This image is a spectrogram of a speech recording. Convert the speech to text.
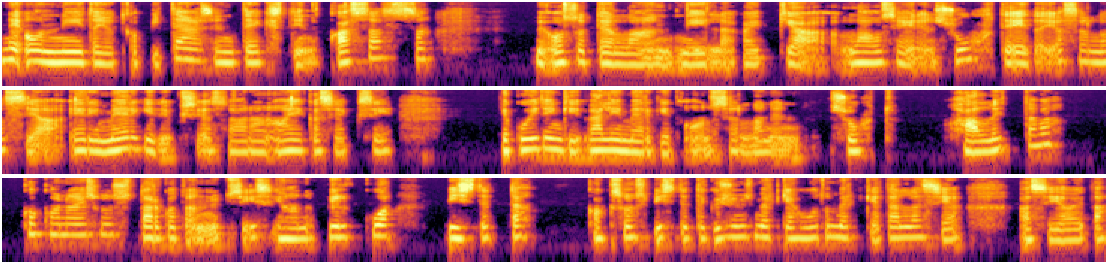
Ne on niitä, jotka pitää sen tekstin kasassa me osoitellaan niillä kaikkia lauseiden suhteita ja sellaisia eri merkityksiä saadaan aikaiseksi. Ja kuitenkin välimerkit on sellainen suht hallittava kokonaisuus. Tarkoitan nyt siis ihan pilkkua, pistettä, kaksoispistettä, kysymysmerkkiä, huutomerkkiä, tällaisia asioita.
